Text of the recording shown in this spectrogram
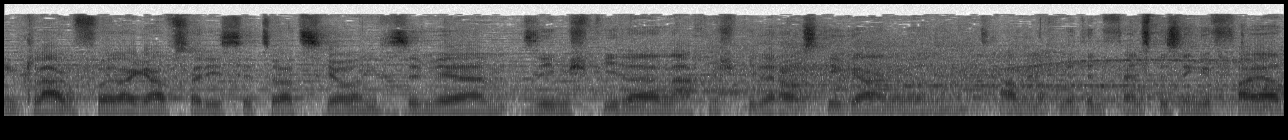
in Klagenfurt, gab es ja die Situation, sind wir sieben Spieler nach dem Spiel rausgegangen und haben noch mit den Fans ein bisschen gefeiert.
